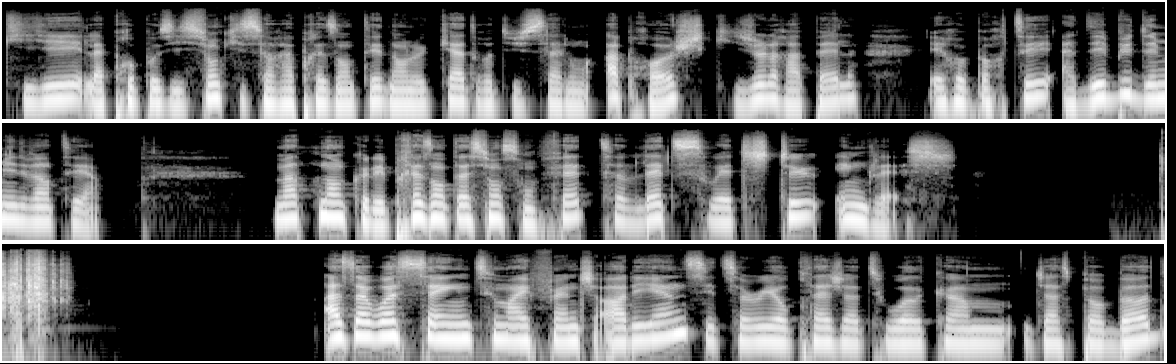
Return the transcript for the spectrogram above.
qui est la proposition qui sera présentée dans le cadre du salon Approche, qui, je le rappelle, est reporté à début 2021. Maintenant que les présentations sont faites, let's switch to English. As I was saying to my French audience, it's a real pleasure to welcome Jasper Bod,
